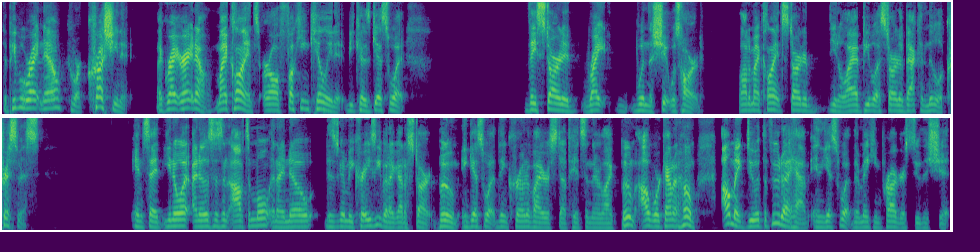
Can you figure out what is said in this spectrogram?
The people right now who are crushing it, like right right now, my clients are all fucking killing it because guess what? They started right when the shit was hard. A lot of my clients started, you know, I have people that started back in the middle of Christmas and said, you know what, I know this isn't optimal and I know this is going to be crazy, but I got to start. Boom. And guess what? Then coronavirus stuff hits and they're like, boom, I'll work out at home. I'll make do with the food I have. And guess what? They're making progress through this shit.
